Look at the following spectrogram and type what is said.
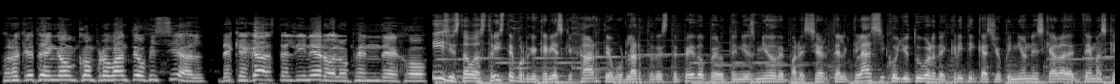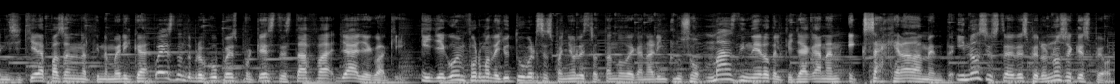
Para que tenga un comprobante oficial de que gasta el dinero a lo pendejo. Y si estabas triste porque querías quejarte o burlarte de este pedo, pero tenías miedo de parecerte al clásico youtuber de críticas y opiniones que habla de temas que ni siquiera pasan en Latinoamérica, pues no te preocupes porque esta estafa ya llegó aquí. Y llegó en forma de youtubers españoles tratando de ganar incluso más dinero del que ya ganan exageradamente. Y no sé ustedes, pero no sé qué es peor.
